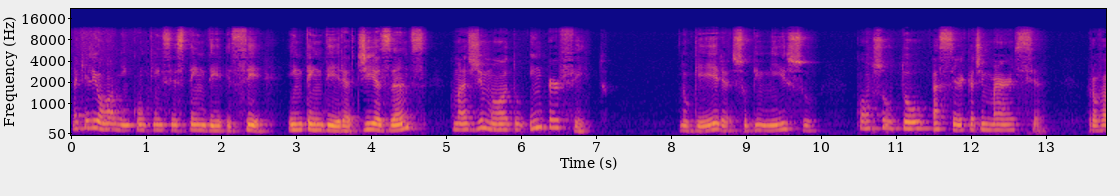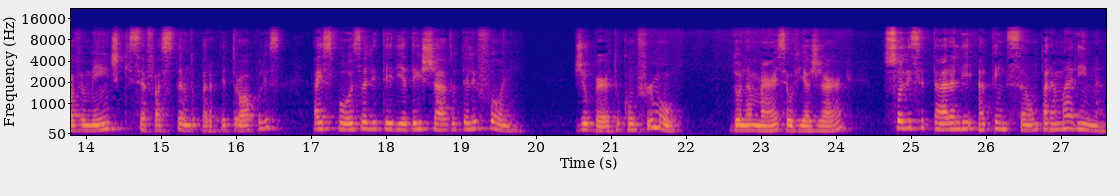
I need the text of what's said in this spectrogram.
naquele homem com quem se, estende, se entendera dias antes, mas de modo imperfeito. Nogueira, submisso, consultou acerca de Márcia, provavelmente que se afastando para Petrópolis, a esposa lhe teria deixado o telefone Gilberto confirmou. Dona Márcia, ao viajar, solicitara-lhe atenção para Marina.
